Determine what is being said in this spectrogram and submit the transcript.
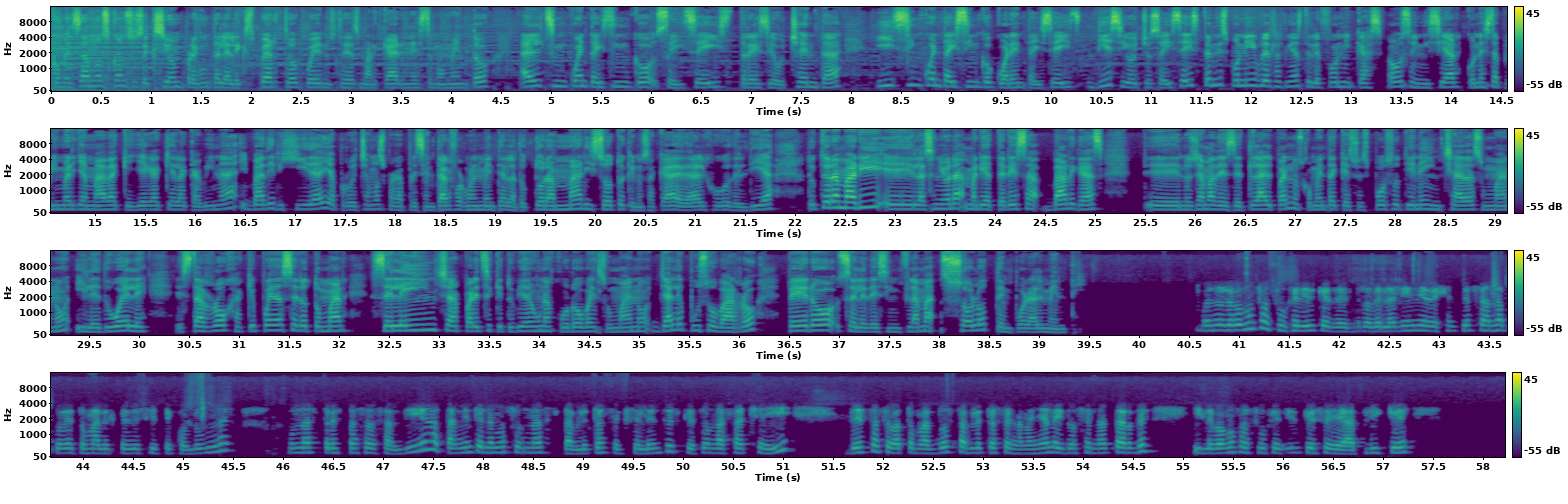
Comenzamos con su sección Pregúntale al experto. Pueden ustedes marcar en este momento al 5566 1380 y 5546-1866. Están disponibles las líneas telefónicas. Vamos a iniciar con esta primera llamada que llega aquí a la cabina y va dirigida y aprovechamos para presentar formalmente a la doctora Mari Soto que nos acaba de dar el jugo del día. Doctora Mari, eh, la señora María Teresa Vargas eh, nos llama desde Tlalpan, nos comenta que su esposo tiene hinchada su mano y le duele, está roja, ¿qué puede hacer o tomar? Se le hincha, parece que tuviera una joroba en su mano, ya le puso barro, pero se le desinflama solo temporalmente. Bueno, le vamos a sugerir que dentro de la línea de gente sana puede tomar el té de siete columnas, unas tres tazas al día. También tenemos unas tabletas excelentes que son las HI. De estas se va a tomar dos tabletas en la mañana y dos en la tarde y le vamos a sugerir que se aplique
